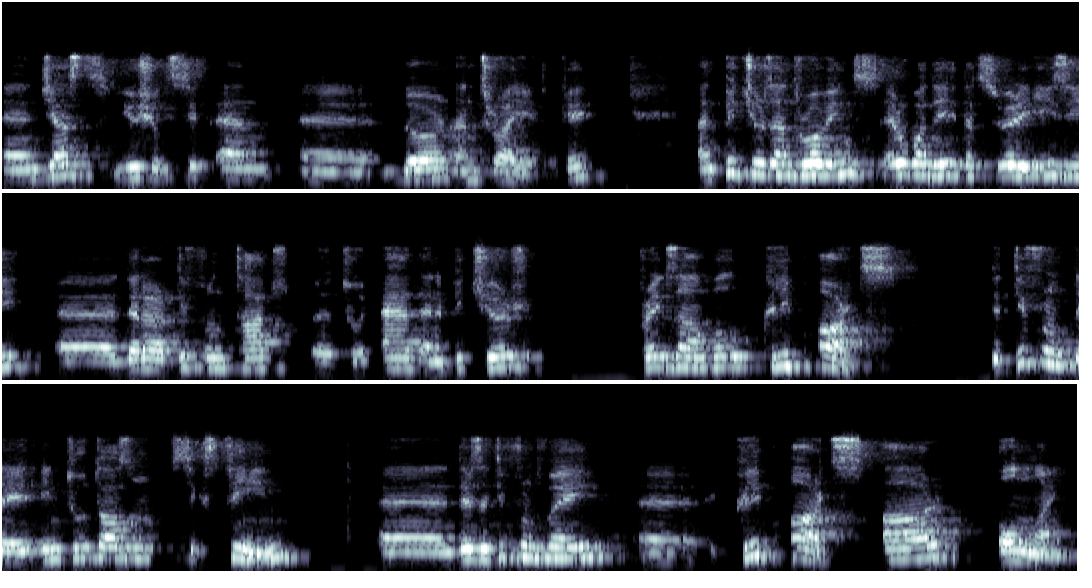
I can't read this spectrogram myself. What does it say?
and just you should sit and uh, learn and try it, okay? And pictures and drawings, everybody, that's very easy. Uh, there are different types uh, to add and a picture. For example, clip arts the different day in 2016 uh, there's a different way uh, clip arts are online.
